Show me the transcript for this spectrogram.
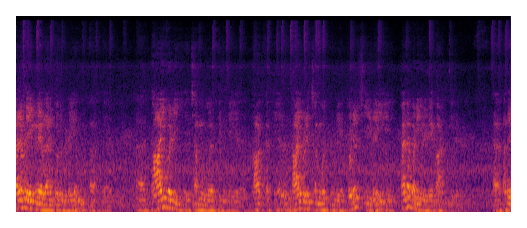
பல விடயங்களை அவதானித்த ஒரு விடயம் தாய்வழி சமூகத்தினுடைய தாக்கத்தை அல்லது தாய்வழி சமூகத்தினுடைய தொடர்ச்சியினை பல வழிகளிலே காண முடிகிறது. அது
